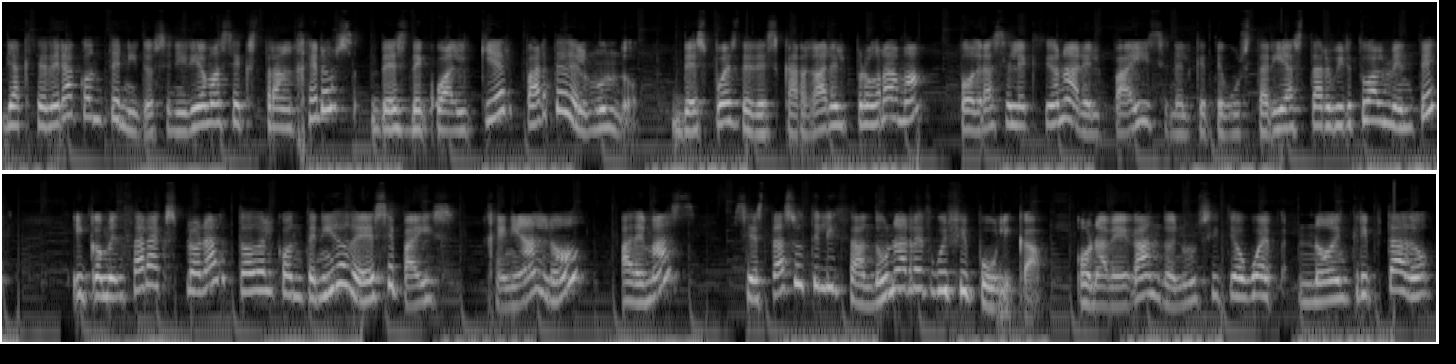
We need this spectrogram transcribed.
y acceder a contenidos en idiomas extranjeros desde cualquier parte del mundo. Después de descargar el programa, podrás seleccionar el país en el que te gustaría estar virtualmente y comenzar a explorar todo el contenido de ese país. Genial, ¿no? Además, si estás utilizando una red wifi pública o navegando en un sitio web no encriptado,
